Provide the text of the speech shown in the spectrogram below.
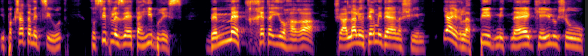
היא פגשה את המציאות, תוסיף לזה את ההיבריס, באמת חטא היוהרה שעלה ליותר מדי אנשים, יאיר לפיד מתנהג כאילו שהוא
